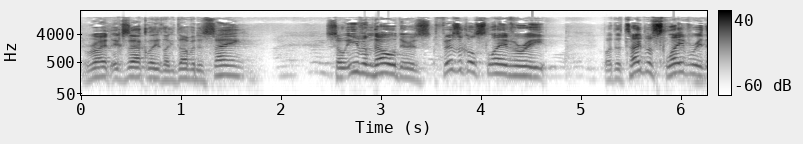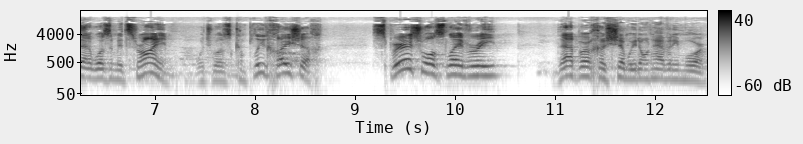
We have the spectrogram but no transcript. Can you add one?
Right, exactly, like David is saying. So even though there's physical slavery, but the type of slavery that was in Mitzrayim, which was complete chayshach, spiritual slavery, that Baruch Hashem we don't have anymore.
